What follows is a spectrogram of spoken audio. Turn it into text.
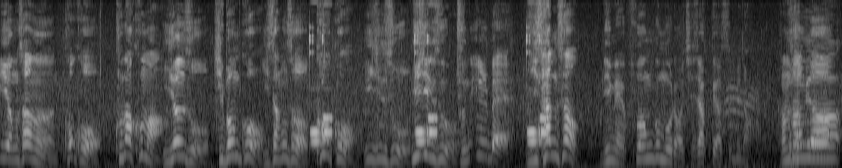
이 영상은 코코, 쿠마쿠마 이현수, 기범코 이상석, 코코 이진수, 이진수 준일배. 이상석 님의 후원금으로 제작되었습니다. 감사합니다. 감사합니다.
